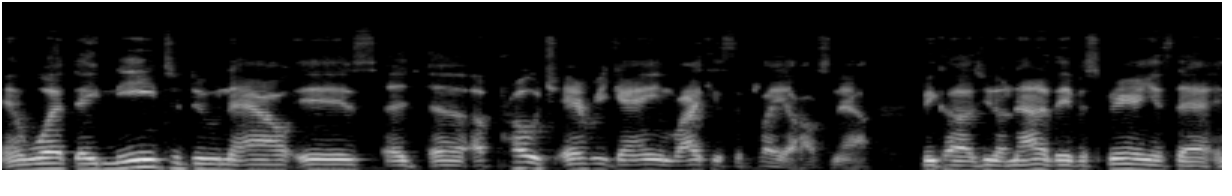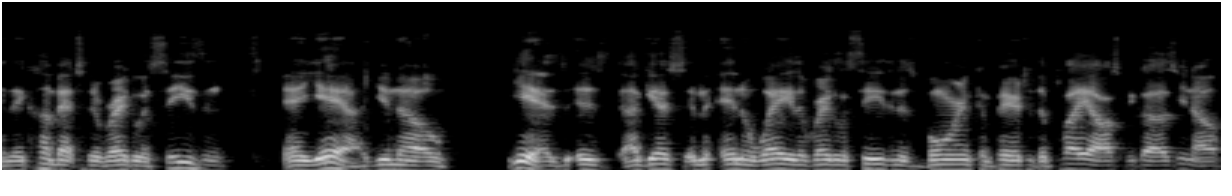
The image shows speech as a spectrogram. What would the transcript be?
and what they need to do now is uh, uh, approach every game like it's the playoffs now, because you know now that they've experienced that, and they come back to the regular season, and yeah, you know. Yeah, it's, it's, I guess in, in a way the regular season is boring compared to the playoffs because you know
